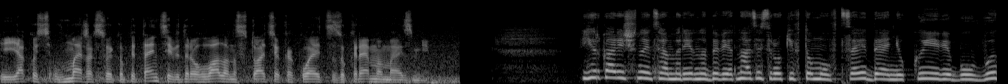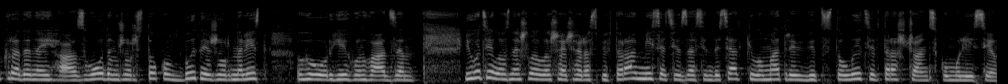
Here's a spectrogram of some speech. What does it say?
і якось в межах своєї компетенції відреагувало на ситуацію, яка коїться з окремими змі. Гірка річниця рівно 19 років тому в цей день у Києві був викрадений, а згодом жорстоко вбитий журналіст Георгій Гонгадзе. Його тіло знайшли лише через півтора місяці за 70 кілометрів від столиці в Таращанському лісі.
